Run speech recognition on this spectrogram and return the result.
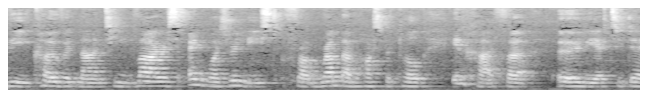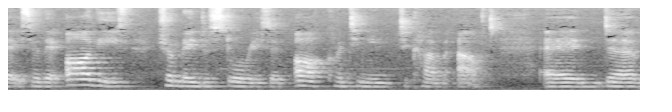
the COVID 19 virus and was released from Rambam Hospital in Haifa earlier today. So there are these tremendous stories that are continuing to come out. And um,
